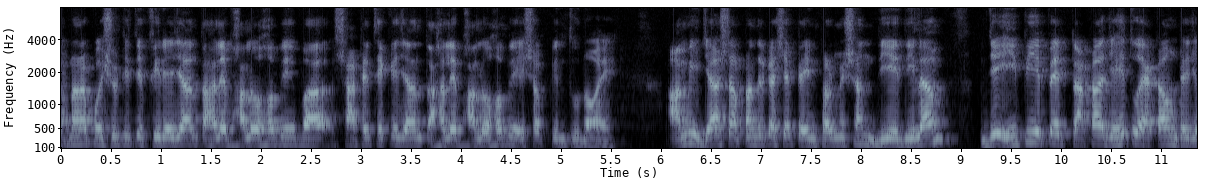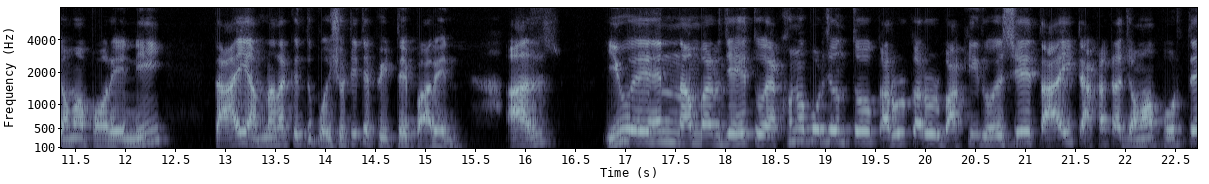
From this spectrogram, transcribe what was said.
আপনারা পঁয়ষট্টিতে ফিরে যান, তাহলে ভালো হবে বা ষাটে থেকে যান, তাহলে ভালো হবে, এসব কিন্তু নয়। আমি জাস্ট আপনাদের কাছে একটা ইনফরমেশন দিয়ে দিলাম যে ইপিএফ এর টাকা যেহেতু অ্যাকাউন্টে জমা পড়েনি, তাই আপনারা কিন্তু পঁয়ষট্টিতে ফিরতে পারেন। আর ইউএএন নাম্বার যেহেতু এখনও পর্যন্ত কারুর কারুর বাকি রয়েছে, তাই টাকাটা জমা পড়তে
